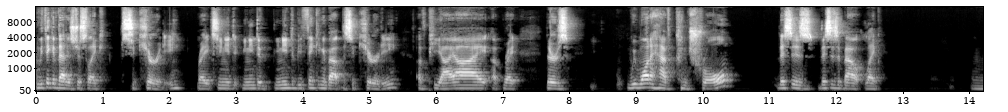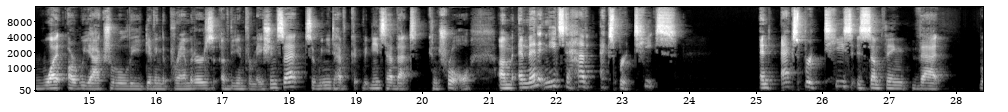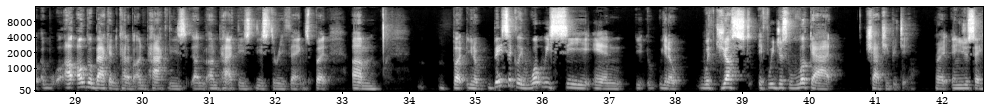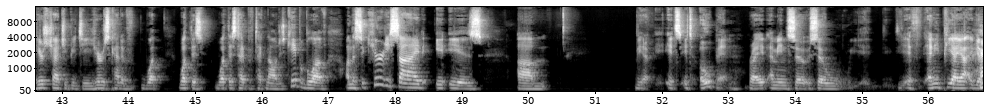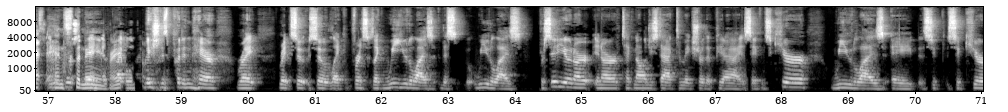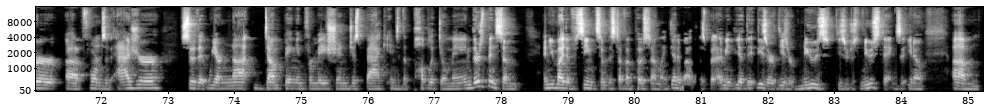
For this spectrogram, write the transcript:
we think of that as just like security, right? So you need to you need to you need to be thinking about the security of PII, uh, right? There's we want to have control. This is this is about like what are we actually giving the parameters of the information set? So we need to have it needs to have that control. Um, and then it needs to have expertise. And expertise is something that I'll, go back and kind of unpack these un, unpack these these three things. But um but you know basically what we see in you know with just if we just look at ChatGPT right? And you just say, here's ChatGPT, here's kind of what what this what this type of technology is capable of. On the security side, it is um, you know it's it's open, right? I mean, so so if any PII, if hence the name, right? Information is put in there, right? Right. So so like for instance, like we utilize this, we utilize Presidio in our in our technology stack to make sure that PII is safe and secure we utilize a secure uh, forms of Azure so that we are not dumping information just back into the public domain. There's been some, and you might have seen some of the stuff I've posted on LinkedIn about this, but I mean, yeah, th- these are these are news. These are just news things. You know, um,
